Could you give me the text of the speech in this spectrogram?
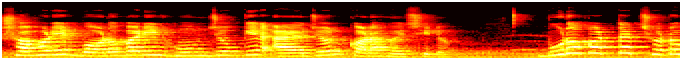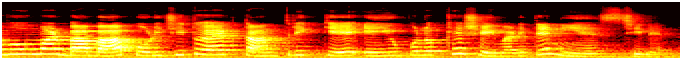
শহরের বড় বাড়ির হোমযজ্ঞের আয়োজন করা হয়েছিল। বুড়ো কর্তার ছোট বৌমার বাবা পরিচিত এক তান্ত্রিককে এই উপলক্ষে সেই বাড়িতে নিয়ে এসেছিলেন।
